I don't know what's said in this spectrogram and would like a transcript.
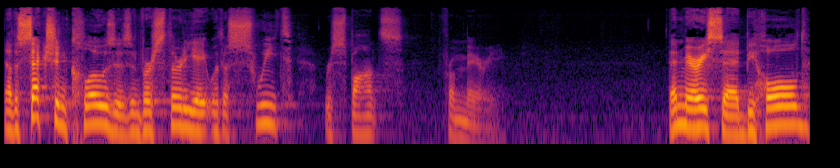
Now, the section closes in verse 38 with a sweet response from Mary. Then Mary said, Behold,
